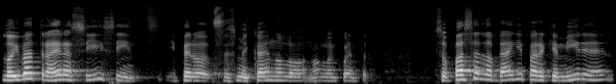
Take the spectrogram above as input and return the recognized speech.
Lo iba a traer así, sí, pero se me cae, no lo, no lo encuentro. So pasa la baggy para que mire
